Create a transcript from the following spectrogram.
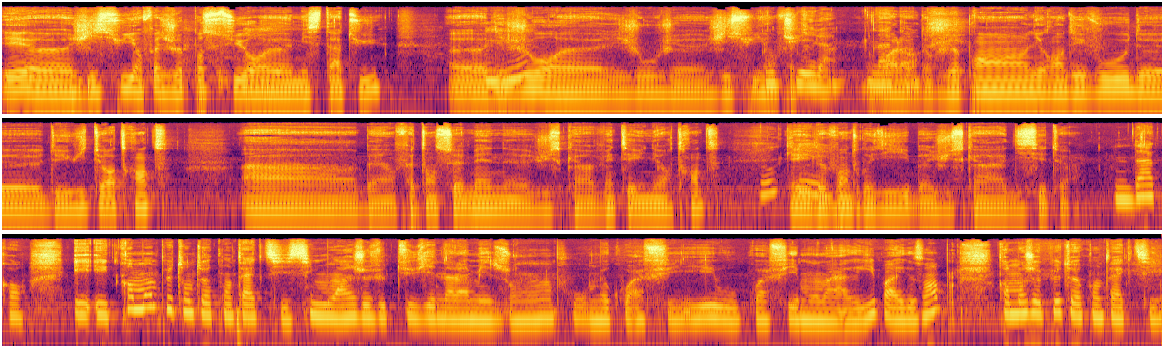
Et euh, j'y suis, en fait, je poste sur euh, mes statuts euh, les jours, euh, les jours où je- j'y suis. en fait. tu es là. Voilà, donc je prends les rendez-vous de, de 8h30 à, ben, en fait, en semaine euh, jusqu'à 21h30 Ok. et le vendredi ben, jusqu'à 17h. D'accord. Et, et comment peut-on te contacter si moi je veux que tu viennes à la maison pour me coiffer ou coiffer mon mari par exemple? Comment je peux te contacter?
